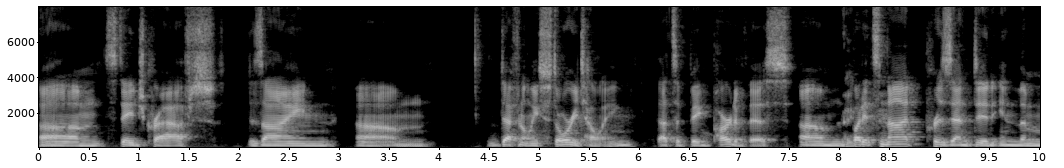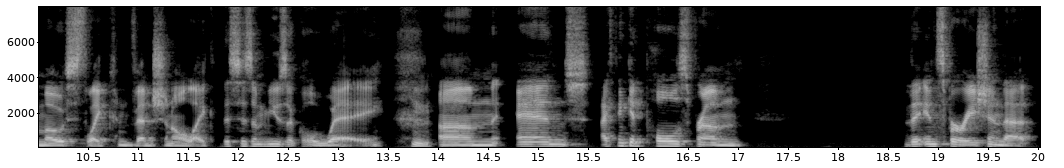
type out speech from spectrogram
um, stagecraft, design, um, definitely storytelling. That's a big part of this, um, right. but it's not presented in the most like conventional, like this is a musical way. Hmm. Um, and I think it pulls from the inspiration that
